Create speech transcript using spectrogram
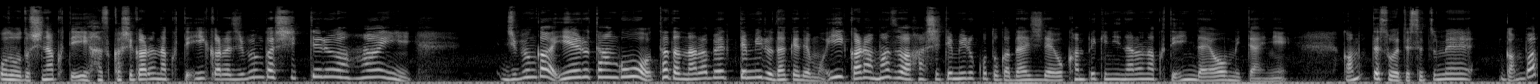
おどおどしなくていい、恥ずかしがらなくていいから自分が知ってる範囲自分が言える単語をただ並べてみるだけでもいいから、まずは発してみることが大事だよ。完璧にならなくていいんだよ。みたいに。頑張ってそうやって説明、頑張っ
